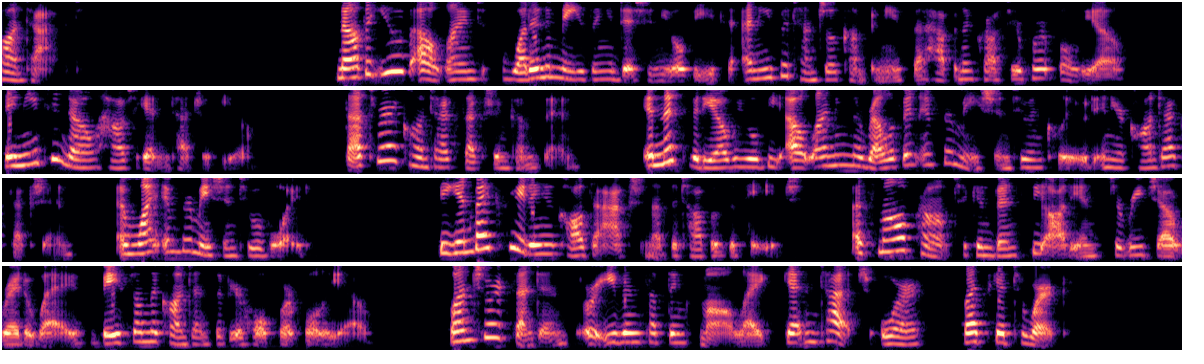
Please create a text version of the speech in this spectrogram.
Contact. Now that you have outlined what an amazing addition you will be to any potential companies that happen across your portfolio, they need to know how to get in touch with you. That's where a contact section comes in. In this video, we will be outlining the relevant information to include in your contact section and what information to avoid. Begin by creating a call to action at the top of the page, a small prompt to convince the audience to reach out right away based on the contents of your whole portfolio. One short sentence, or even something small like get in touch or let's get to work.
